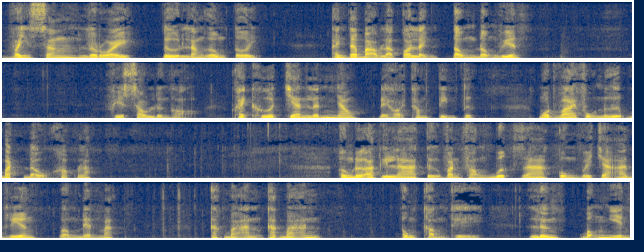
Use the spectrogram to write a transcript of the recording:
Vincent Leroy từ Lăng Gông tới. Anh ta bảo là có lệnh tổng động viên. Phía sau lưng họ, khách khứa chen lấn nhau để hỏi thăm tin tức. Một vài phụ nữ bắt đầu khóc lóc. Ông De Aquila từ văn phòng bước ra cùng với cha Adrien và ông Denmark. Các bạn, các bạn. Ông thầm thì, lưng bỗng nhiên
